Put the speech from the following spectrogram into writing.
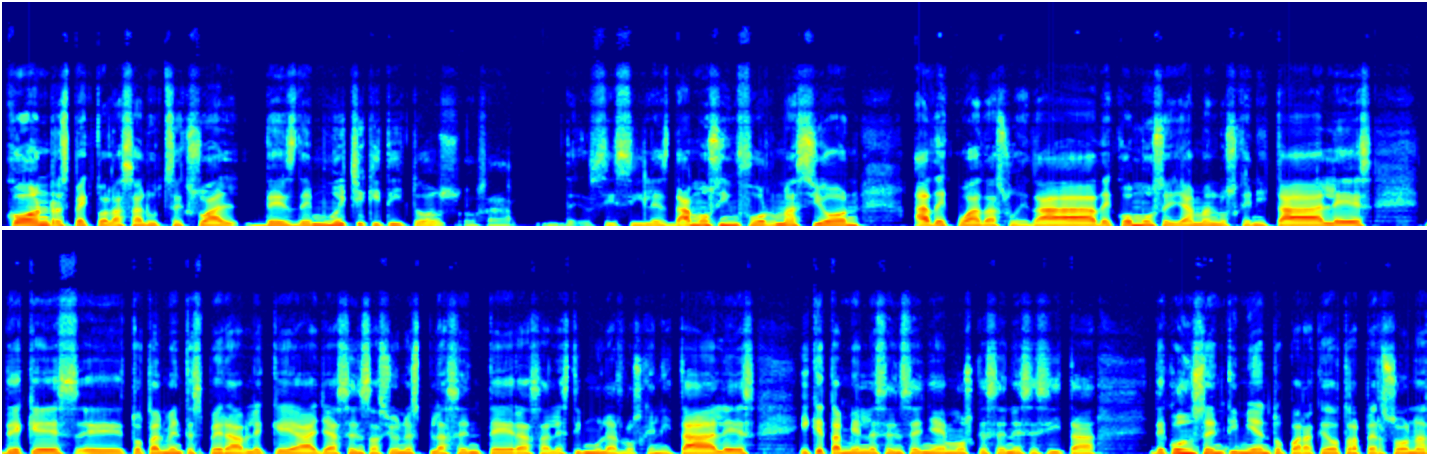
con respecto a la salud sexual desde muy chiquititos, o sea, si, si, les damos información adecuada a su edad, de cómo se llaman los genitales, de que es eh, totalmente esperable que haya sensaciones placenteras al estimular los genitales y que también les enseñemos que se necesita de consentimiento para que otra persona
